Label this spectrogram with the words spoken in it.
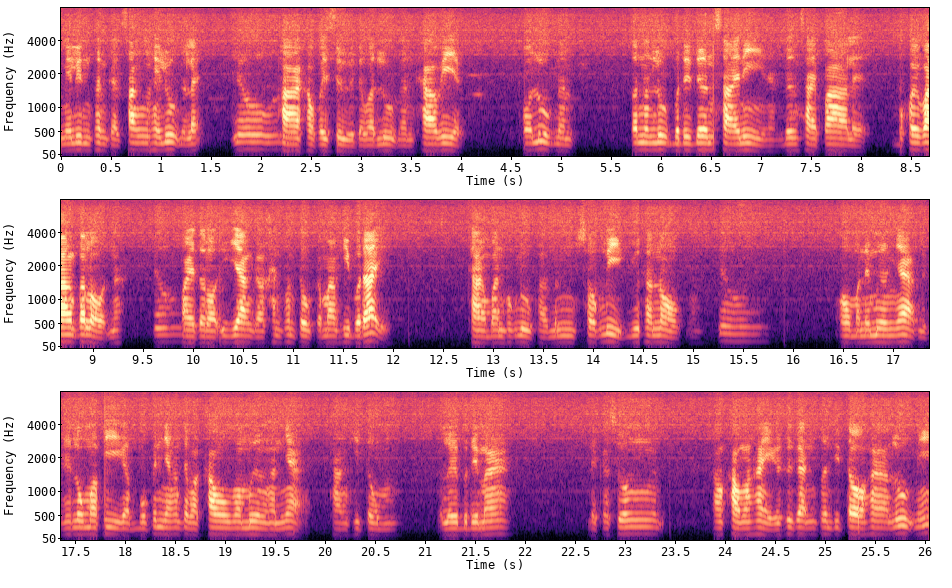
เมลินเพิ่นก็สั่งให้ลูกนั่นแหละโดยพาเขาไปซื้อแต่ว่าลูกนั้นค่าเวียกเพราะลูกนั้น ตอนนั้นลูกบ่ได้เดินสายนี่นะเดินสายป่าเลยบ่ค่อยว่างตลอดนะโดยไปตลอดอีกอย่างก็คันฝนตกก็มาพี่บ่ได้ ทางบ้านพวกลูกครับมันชอบลีกอยู่ทางนอกโดยออกมาในเมืองยากหรือลงมาพี่กับบ่เป็นหยังแต่ว่าเข้ามาเมืองหันยากทางที่ตมก็เลยบ่ได้มาแล้วก็ช่วงเอาเข้ามาให้ก็คือกันเพิ่นติดต่อหาลูกนี้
